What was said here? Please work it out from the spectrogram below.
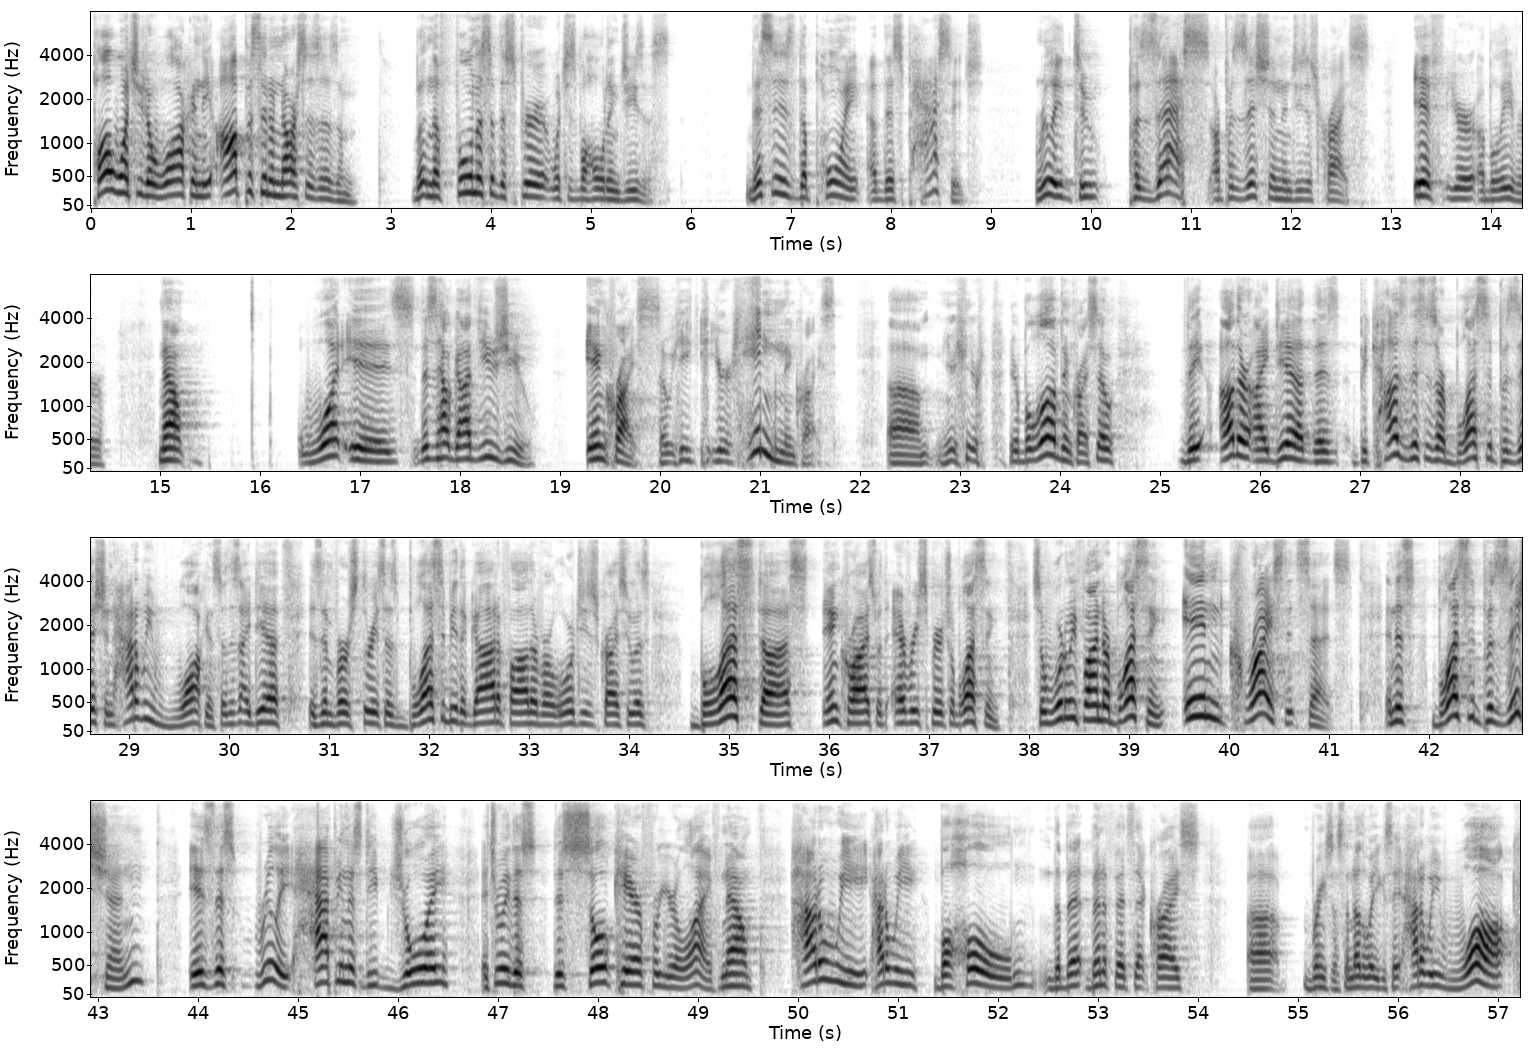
Paul wants you to walk in the opposite of narcissism, but in the fullness of the Spirit, which is beholding Jesus. This is the point of this passage, really to possess our position in Jesus Christ, if you're a believer. Now, what is, this is how God views you in Christ. So he, you're hidden in Christ. Um, you're, you're beloved in Christ. So the other idea is because this is our blessed position, how do we walk in? So this idea is in verse 3. It says, Blessed be the God and Father of our Lord Jesus Christ, who has blessed us in Christ with every spiritual blessing. So where do we find our blessing? In Christ, it says. And this blessed position is this really happiness, deep joy. It's really this, this soul care for your life. Now, how do we, how do we behold the be- benefits that Christ uh, brings us? Another way you can say, how do we walk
